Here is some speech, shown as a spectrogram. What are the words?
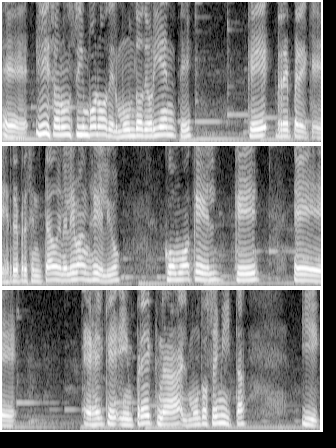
Eh, y son un símbolo del mundo de Oriente que, es representado en el Evangelio como aquel que es el que impregna el mundo semita y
